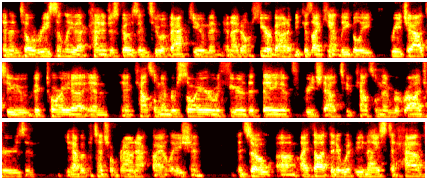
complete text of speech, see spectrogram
And until recently, that kind of just goes into a vacuum, and, and I don't hear about it because I can't legally reach out to Victoria and, and Council Member Sawyer with fear that they have reached out to Council Member Rogers and you have a potential Brown Act violation. And so um, I thought that it would be nice to have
